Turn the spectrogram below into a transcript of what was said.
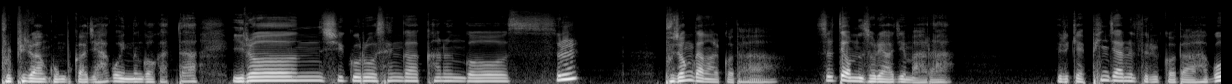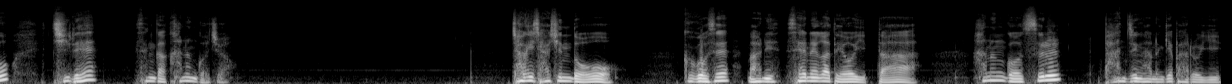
불필요한 공부까지 하고 있는 것 같다. 이런 식으로 생각하는 것을 부정당할 거다. 쓸데없는 소리 하지 마라. 이렇게 핀잔을 들을 거다 하고 지레 생각하는 거죠. 자기 자신도 그것에 많이 세뇌가 되어 있다 하는 것을 반증하는 게 바로 이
